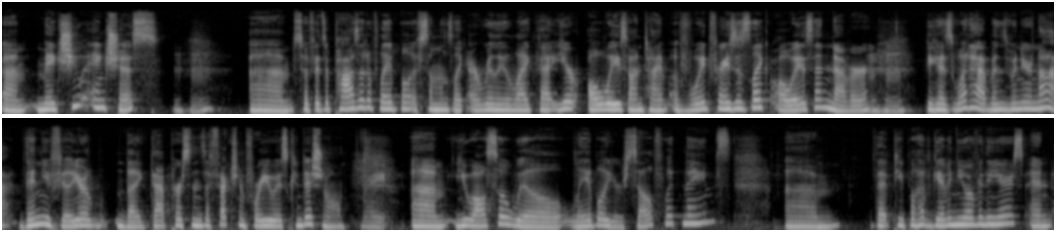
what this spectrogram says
um, makes you anxious. Mm-hmm. Um, so, if it's a positive label, if someone's like, "I really like that," you're always on time. Avoid phrases like "always" and "never," Mm-hmm. because what happens when you're not? Then you feel you're like that person's affection for you is conditional. Right. Um, you also will label yourself with names um, that people have given you over the years. And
